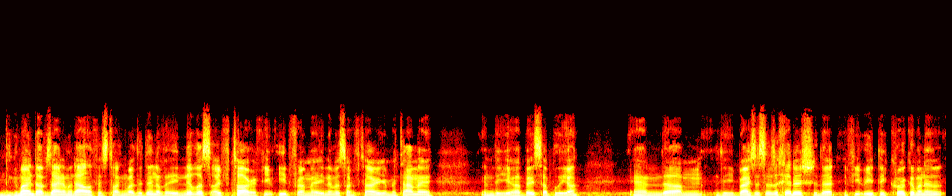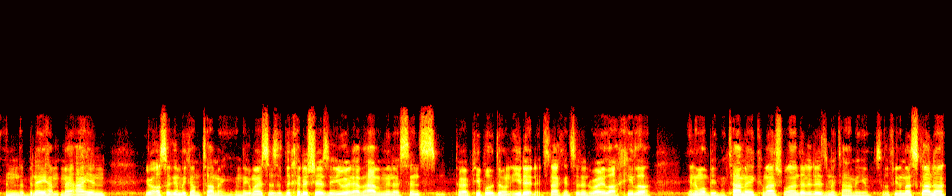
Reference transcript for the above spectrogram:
The Gemara Daf Zayin Amud Aleph is talking about the din of a nivlas iftar. If you eat from a nivlas iftar, you're metame in the uh, Beis Habliya. And um, the Brisa says a chiddush that if you eat the kurkav in the Bnei Me'ayin, you're also going to become tummy. And the Gemara says that the chiddush is that you would have havamina since there are people who don't eat it. It's not considered ra'ila achila, and it won't be metame. Kamashwan that it is metame you. So if you the maskana,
